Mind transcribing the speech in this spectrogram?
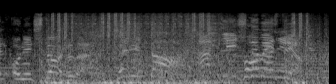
Цель уничтожена! Санитар! Отличный выстрел!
